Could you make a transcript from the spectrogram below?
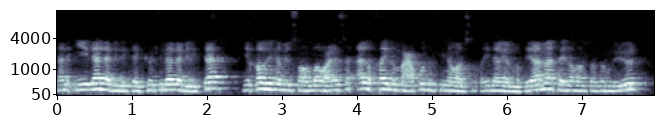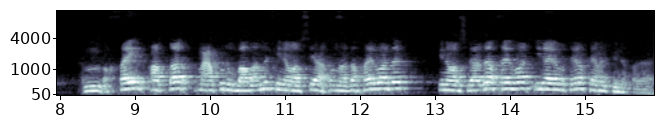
yani iyilerle birlikte, kötülerle birlikte لِقَوْلِ Nebi sallallahu aleyhi ve sellem el haylu ma'kudu fi nevasıka ila yevmi kıyame Peygamber sallallahu aleyhi ve sellem buyuruyor hayr atlar ma'kudun bağlandı fi nevasıya onlarda hayır vardır fi nevasılarda hayır var ila yevmi kıyame kıyamet gününe kadar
